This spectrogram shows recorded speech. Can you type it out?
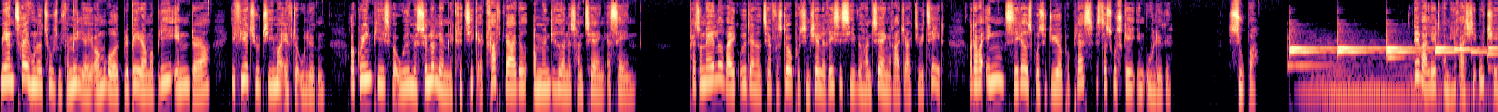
Mere end 300.000 familier i området blev bedt om at blive inden døre i 24 timer efter ulykken, og Greenpeace var ude med sønderlemmende kritik af kraftværket og myndighedernes håndtering af sagen. Personalet var ikke uddannet til at forstå potentielle risici ved håndtering af radioaktivitet, og der var ingen sikkerhedsprocedurer på plads, hvis der skulle ske en ulykke. Super. Det var lidt om Hirashi Uchi.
